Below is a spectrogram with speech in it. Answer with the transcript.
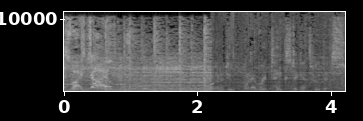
Touches my child! We're gonna do whatever it takes to get through this.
